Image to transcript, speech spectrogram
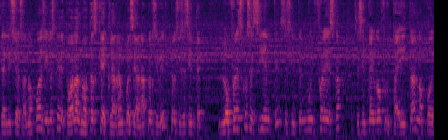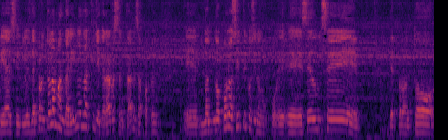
deliciosa. No puedo decirles que de todas las notas que declaran pues se van a percibir, pero sí se siente. Lo fresco se siente, se siente muy fresca, se siente algo frutadita. No podría decirles. De pronto la mandarina es la que llegará a resaltar esa parte. Eh, no, por lo cítrico, sino eh, eh, ese dulce de pronto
